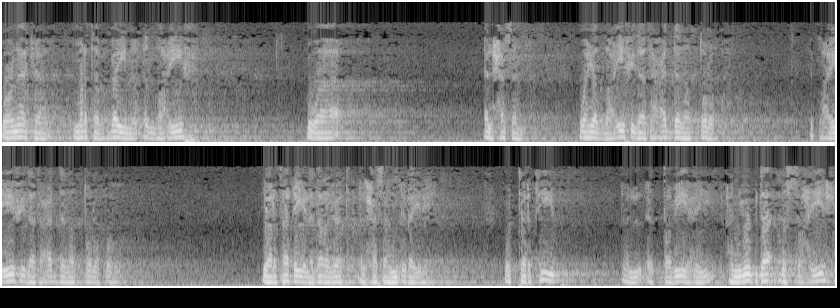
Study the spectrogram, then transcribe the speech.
وهناك مرتبة بين الضعيف والحسن وهي الضعيف إذا تعددت طرقه الضعيف إذا تعددت طرقه. يرتقي إلى درجة الحسن لغيره. والترتيب الطبيعي أن يبدأ بالصحيح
